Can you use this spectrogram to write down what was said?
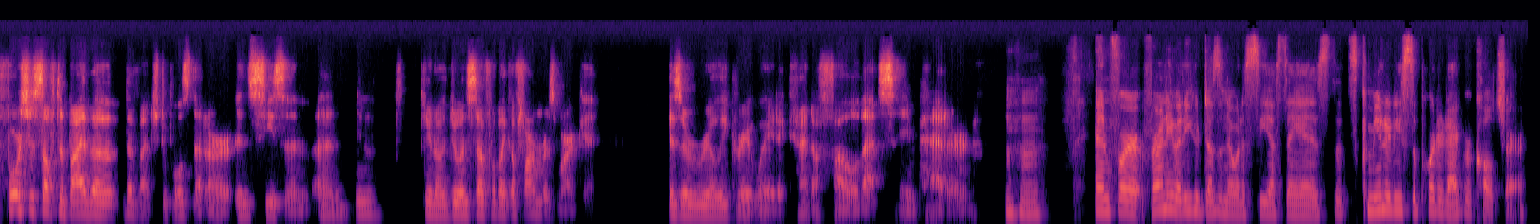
force yourself to buy the the vegetables that are in season and you know doing stuff with like a farmer's market is a really great way to kind of follow that same pattern. Mm-hmm. And for, for anybody who doesn't know what a CSA is, that's community supported agriculture.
